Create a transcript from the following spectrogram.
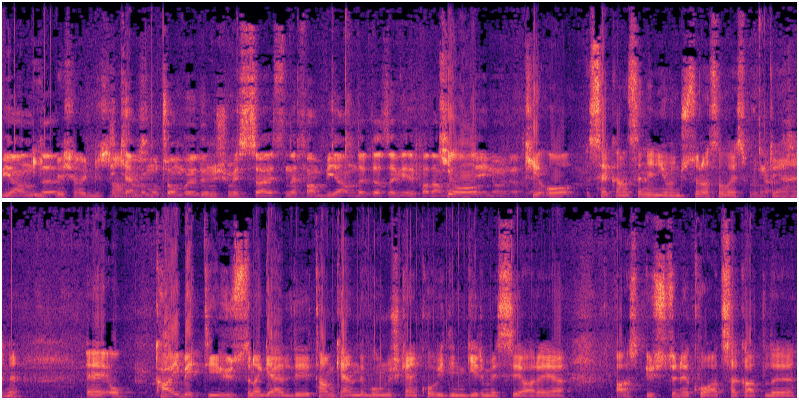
bir anda Dikembe Mutombo'ya dönüşmesi sayesinde falan bir anda gaza gelip adamlar ki o, oynadı. Ki yani. o sekansın en iyi oyuncusu Russell Westbrook'tu evet. yani. E, o kaybettiği Houston'a geldi. Tam kendi bulmuşken Covid'in girmesi araya üstüne kuat sakatlığı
